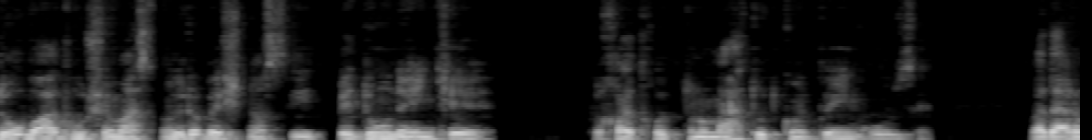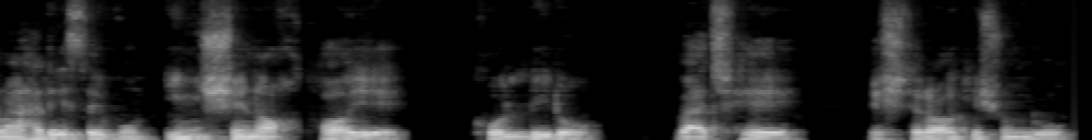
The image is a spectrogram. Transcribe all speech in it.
دو باید هوش مصنوعی رو بشناسید بدون اینکه بخواید خودتون رو محدود کنید به این حوزه. و در مرحله سوم این شناخت های کلی رو وجه اشتراکشون رو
